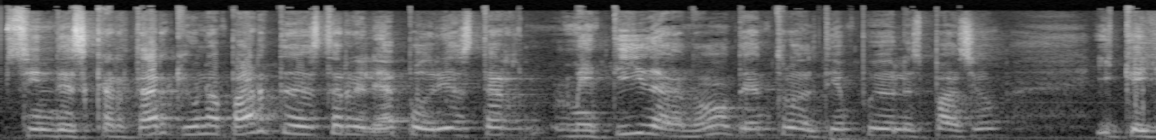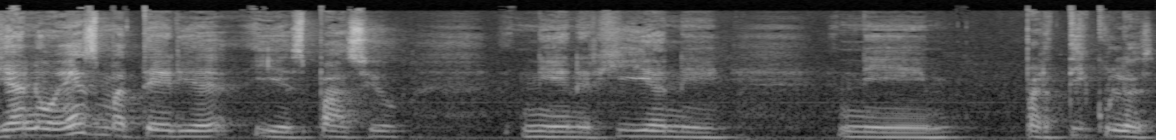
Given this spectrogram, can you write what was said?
sin descartar que una parte de esta realidad podría estar metida dentro del tiempo y del espacio y que ya no es materia y espacio, ni energía, ni, partículas.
